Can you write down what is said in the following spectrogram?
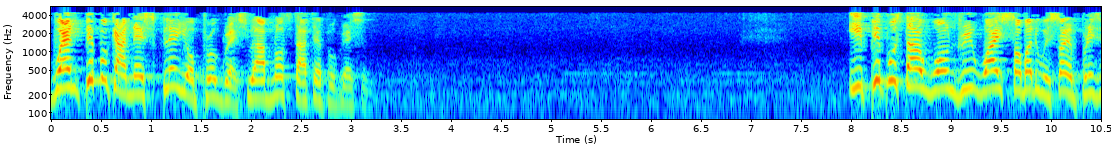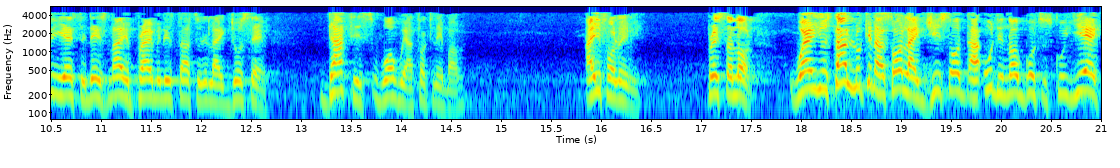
when people can explain your progress, you have not started progressing. If people start wondering why somebody we saw in prison yesterday is now a prime minister today like Joseph, that is what we are talking about. Are you following me? Praise the Lord. When you start looking at someone like Jesus who did not go to school yet,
